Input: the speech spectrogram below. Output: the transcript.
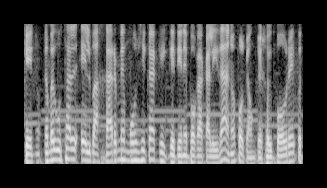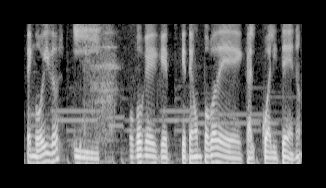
que no, me gusta el, bajarme música que, que tiene poca calidad, ¿no? Porque aunque soy pobre, pues tengo oídos y un poco que, que, que tenga un poco de cualité, ¿no?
